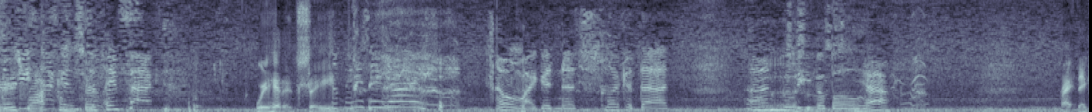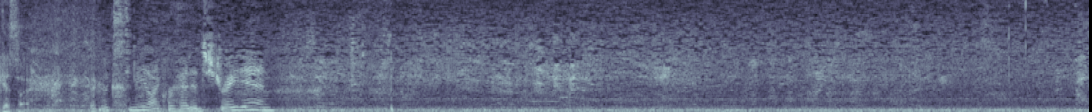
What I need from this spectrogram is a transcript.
various rocks on the surface. Impact. We hit it, see? Amazing guy. Oh my goodness. Look at that. Unbelievable. Yeah, Right, I guess I. looks to me like we're headed straight in. Oh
